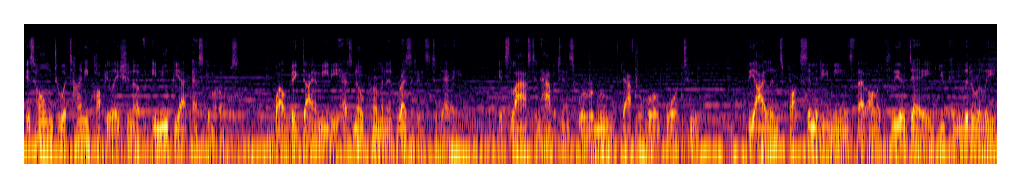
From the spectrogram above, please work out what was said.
is home to a tiny population of Inupiat Eskimos, while Big Diomede has no permanent residents today. Its last inhabitants were removed after World War II. The island's proximity means that on a clear day, you can literally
